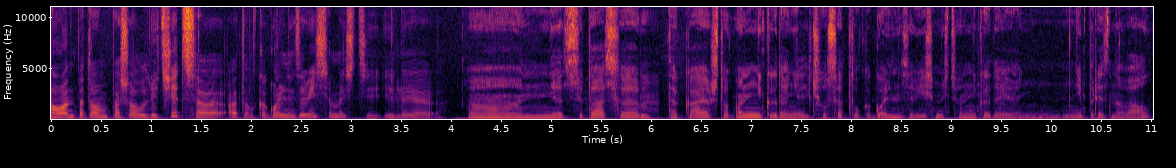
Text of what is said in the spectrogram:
А он потом пошел лечиться от алкогольной зависимости или... А, Нет, ситуация такая, что он никогда не лечился от алкогольной зависимости, он никогда ее не признавал.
